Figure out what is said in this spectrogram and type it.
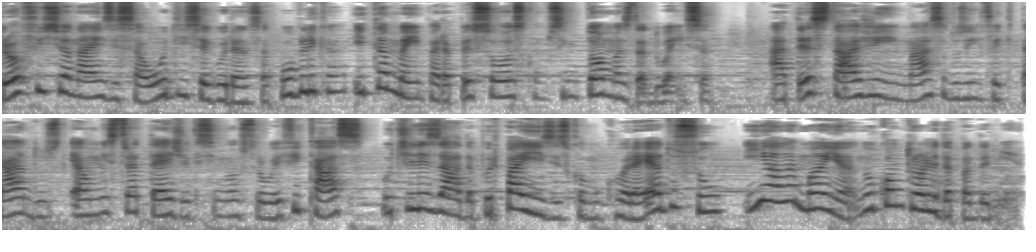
profissionais de saúde e segurança pública e também para pessoas com sintomas da doença. A testagem em massa dos infectados é uma estratégia que se mostrou eficaz, utilizada por países como Coreia do Sul e Alemanha no controle da pandemia.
